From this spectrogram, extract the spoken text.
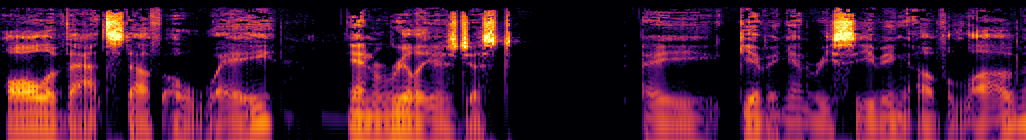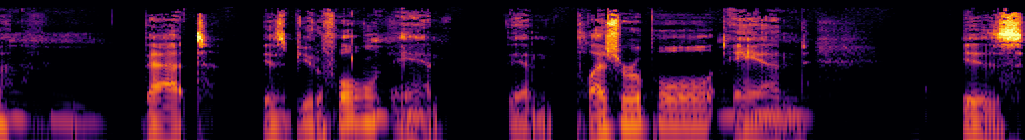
all of that stuff away mm-hmm. and really is just a giving and receiving of love mm-hmm. that is beautiful mm-hmm. and and pleasurable Mm-hmm. and is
